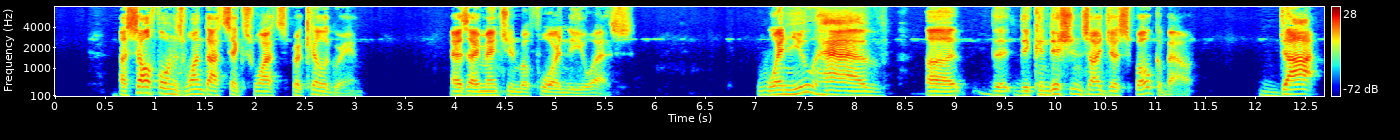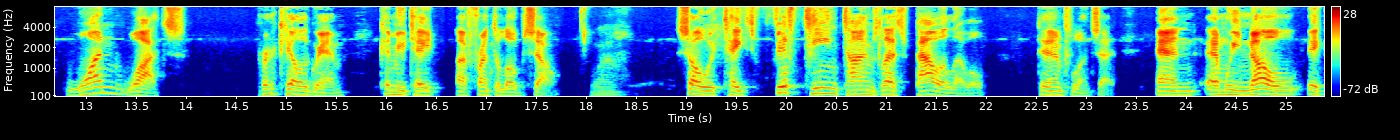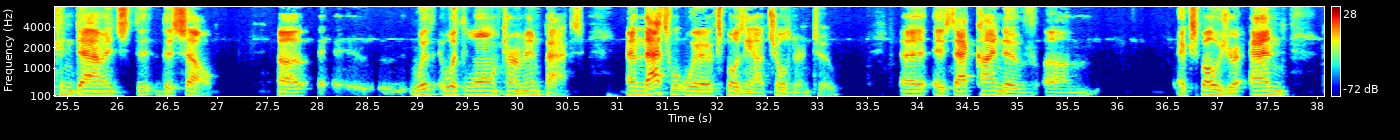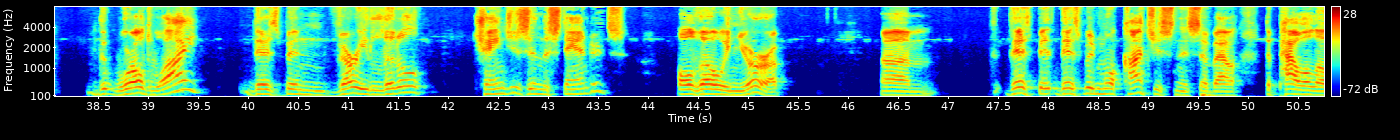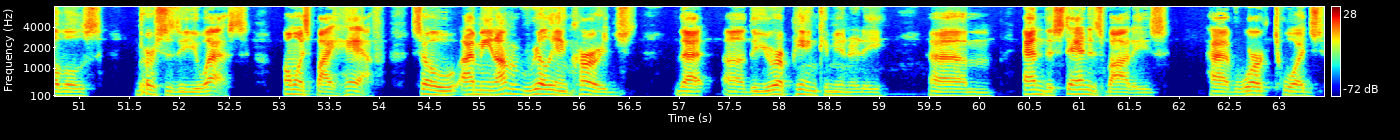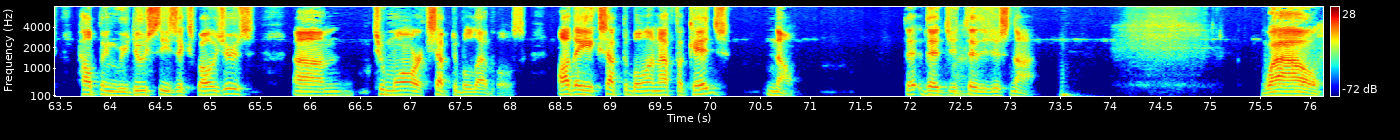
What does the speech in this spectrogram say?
a cell phone is 1.6 watts per kilogram as i mentioned before in the us when you have uh, the the conditions i just spoke about dot one watts per kilogram can mutate a frontal lobe cell. Wow. So it takes 15 times less power level to influence that. And and we know it can damage the, the cell uh, with with long-term impacts. And that's what we're exposing our children to, uh, is that kind of um, exposure. And the worldwide, there's been very little changes in the standards. although in Europe, um, there's been there's been more consciousness about the power levels versus the U.S. almost by half. So I mean, I'm really encouraged that uh, the European community um, and the standards bodies have worked towards helping reduce these exposures um, to more acceptable levels. Are they acceptable enough for kids? No, they're, they're, just, they're just not. Wow.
